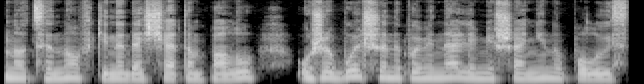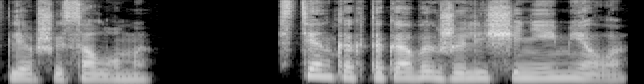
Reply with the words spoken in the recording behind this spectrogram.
но циновки на дощатом полу уже больше напоминали мешанину полуистлевшей соломы. Стен как таковых жилища не имело,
